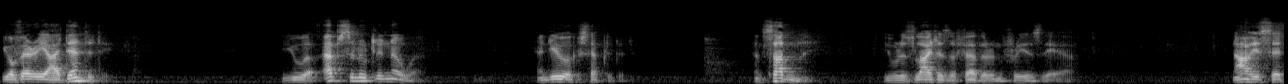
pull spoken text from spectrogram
your very identity. You were absolutely nowhere. And you accepted it. And suddenly, you were as light as a feather and free as the air. Now he said,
